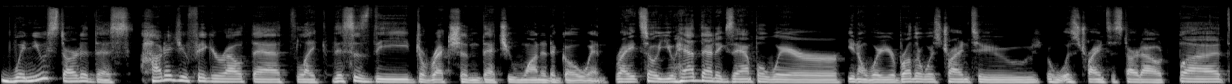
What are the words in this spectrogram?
when you started this, how did you figure out that like this is the direction that you wanted to go in? Right. So you had that example where, you know, where your brother was trying to was trying to start out, but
